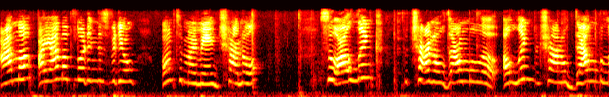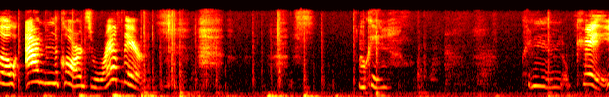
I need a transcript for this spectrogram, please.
I'm up. I am uploading this video onto my main channel. So I'll link the channel down below. I'll link the channel down below and in the cards right there. Okay. Okay.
